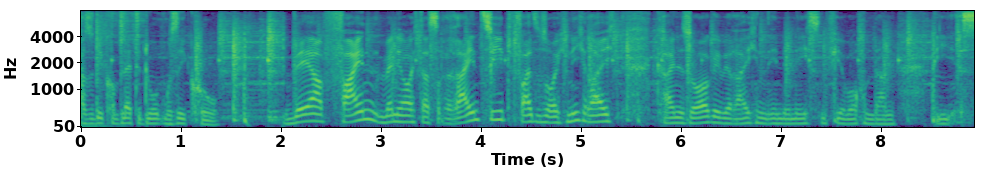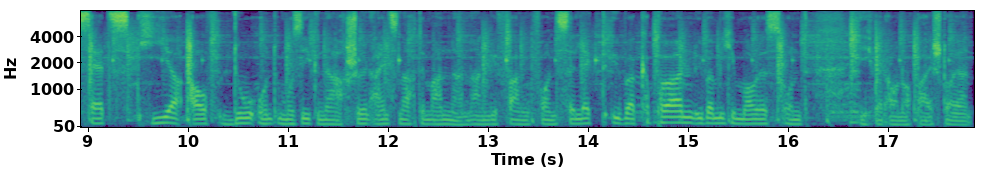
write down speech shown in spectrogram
Also die komplette Duo Musik Crew. Wäre fein, wenn ihr euch das reinzieht. Falls es euch nicht reicht, keine Sorge, wir reichen in den nächsten vier Wochen dann die Sets hier auf Du und Musik nach. Schön eins nach dem anderen. Angefangen von Select über Capern, über Mickey Morris und ich werde auch noch beisteuern.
